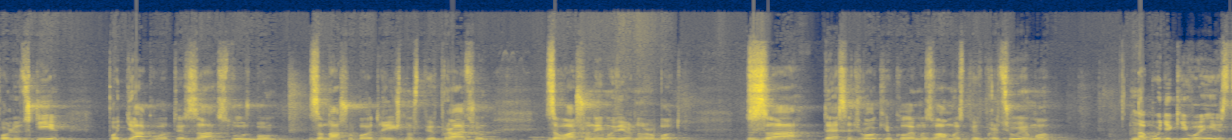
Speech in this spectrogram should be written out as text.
по-людськи подякувати за службу, за нашу багаторічну співпрацю, за вашу неймовірну роботу. За 10 років, коли ми з вами співпрацюємо, на будь-який виїзд,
